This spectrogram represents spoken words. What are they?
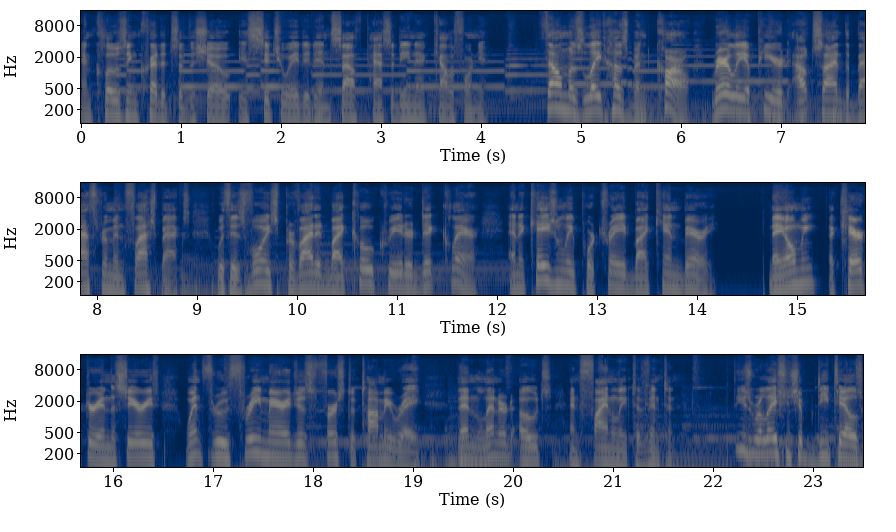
and closing credits of the show is situated in South Pasadena, California. Thelma's late husband, Carl, rarely appeared outside the bathroom in flashbacks, with his voice provided by co creator Dick Clair and occasionally portrayed by Ken Berry. Naomi, a character in the series, went through three marriages first to Tommy Ray, then Leonard Oates, and finally to Vinton. These relationship details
